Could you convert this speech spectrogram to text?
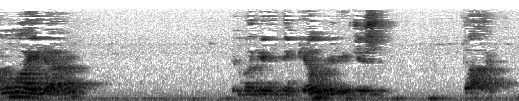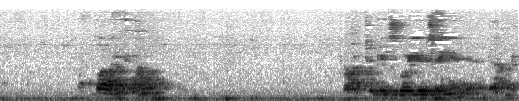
He died. Uh, didn't like anything killed it, just died. I thought, you know. God took his way his hand and died.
